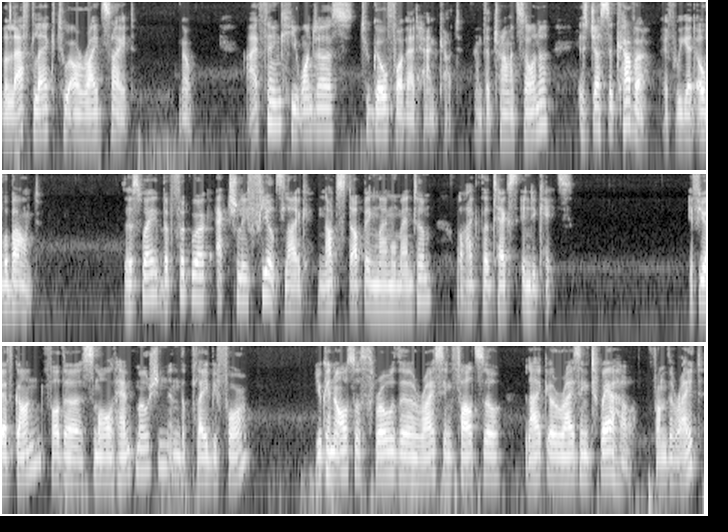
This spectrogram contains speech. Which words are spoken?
the left leg to our right side. No, I think he wanted us to go for that hand cut, and the Tramazzone is just a cover if we get overbound. This way the footwork actually feels like not stopping my momentum like the text indicates. If you have gone for the small hand motion in the play before, you can also throw the rising falso like a rising Zwerchhau from the right,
